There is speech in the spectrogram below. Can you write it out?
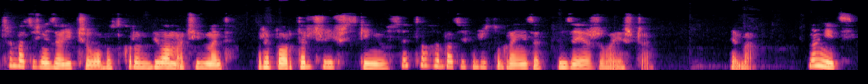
trzeba coś nie zaliczyło, bo skoro wbiłam achievement reporter, czyli wszystkie newsy, to chyba coś po prostu gra nie, za, nie zajarzyła jeszcze. Chyba. No nic.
